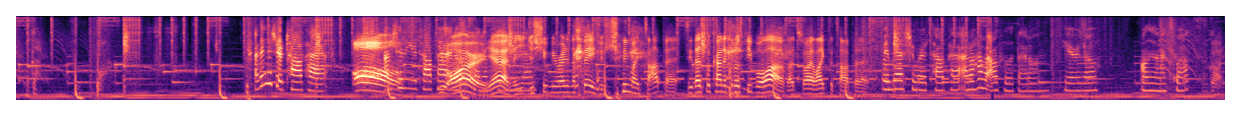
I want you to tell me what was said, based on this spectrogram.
my god. I think it's your top hat. Oh! I'm shooting your top hat. You are, yeah. And then you just shoot me right in the face. You're shooting my top hat. See, that's what kind of throws people off. That's why I like the top hat. Maybe I should wear a top hat. I don't have an outfit with that on here though. Only on Xbox. Oh god.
